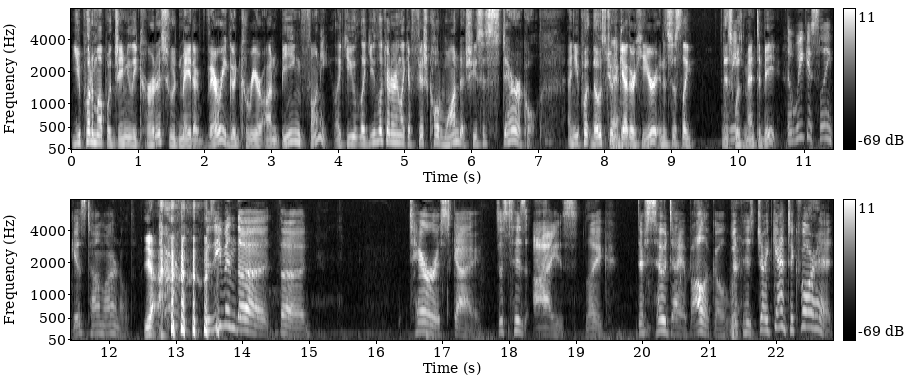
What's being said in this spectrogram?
you put him up with Jamie Lee Curtis, who'd made a very good career on being funny. Like you like you look at her in like a fish called Wanda, she's hysterical. And you put those two Yeah. together here and it's just like this We- was meant to be. The weakest link is Tom Arnold. Yeah. Because even the the terrorist guy, just his eyes, like they're so diabolical with his gigantic forehead.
